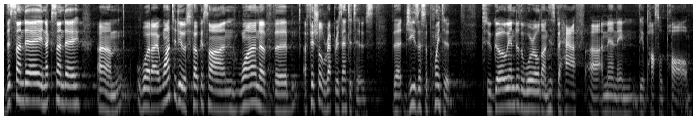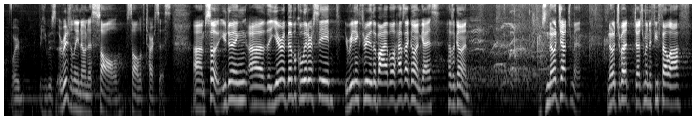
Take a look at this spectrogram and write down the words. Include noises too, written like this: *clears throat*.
This Sunday, next Sunday, um, what I want to do is focus on one of the official representatives that Jesus appointed to go into the world on his behalf, uh, a man named the Apostle Paul, or he was originally known as Saul, Saul of Tarsus. Um, so, you're doing uh, the year of biblical literacy, you're reading through the Bible. How's that going, guys? How's it going? There's no judgment. No ju- judgment if you fell off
